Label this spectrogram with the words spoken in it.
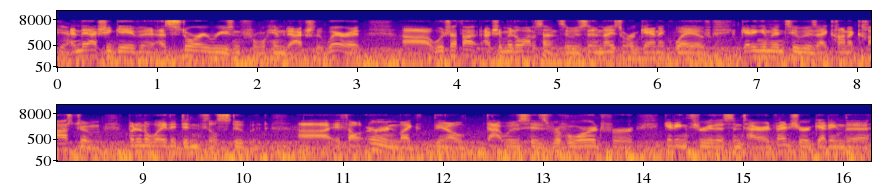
Yeah. And they actually gave a story reason for him to actually wear it, uh, which I thought actually made a lot of sense. It was a nice organic way of getting him into his iconic costume, but in a way that didn't feel stupid. Uh, it felt earned, like you know that was his reward for getting through this entire adventure, getting the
